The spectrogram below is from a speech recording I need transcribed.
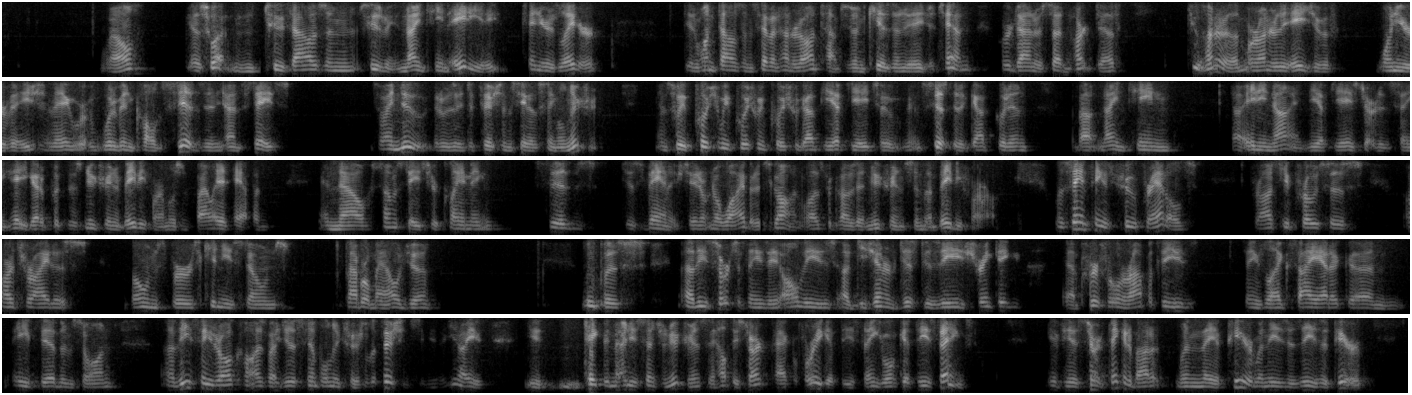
Well, guess what? In 2000, excuse me, in 1988, 10 years later, did 1,700 autopsies on kids under the age of 10 who were dying of sudden heart death. 200 of them were under the age of one year of age, and they were, would have been called SIDS in the United States. So I knew that it was a deficiency of a single nutrient. And so we pushed and we pushed and we pushed. We got the FDA to insist that it got put in about 1989. The FDA started saying, hey, you got to put this nutrient in baby formulas, and finally it happened. And now some states are claiming SIDS just vanished. They don't know why, but it's gone. Well, that's because that nutrient's in the baby formula. Well, the same thing is true for adults. For osteoporosis, arthritis, bone spurs, kidney stones, fibromyalgia, lupus, uh, these sorts of things, all these uh, degenerative disc disease, shrinking, uh, peripheral neuropathies, things like sciatica and AFib and so on. Uh, these things are all caused by just simple nutritional deficiency. You know, you, you take the 90 essential nutrients, the healthy start pack, before you get these things, you won't get these things. If you start thinking about it when they appear, when these diseases appear,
